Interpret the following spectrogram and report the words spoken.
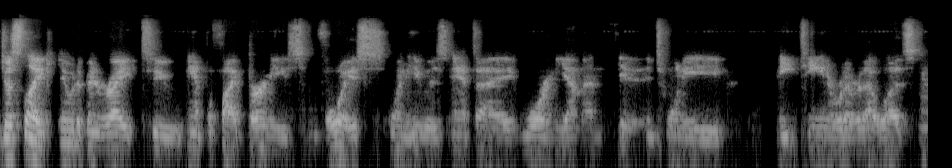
just like it would have been right to amplify Bernie's voice when he was anti-war in Yemen in, in 2018 or whatever that was. Mhm.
